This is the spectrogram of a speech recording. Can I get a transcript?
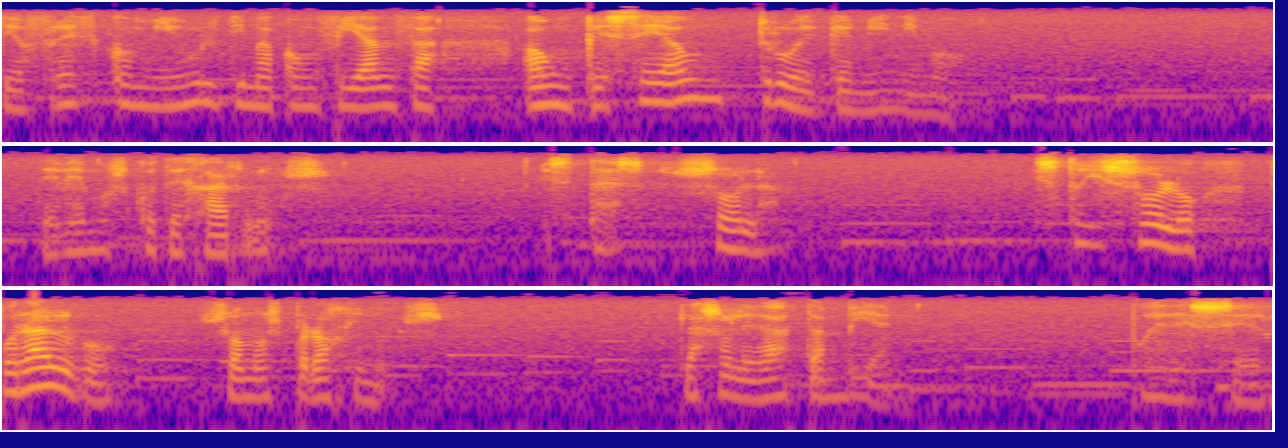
te ofrezco mi última confianza, aunque sea un trueque mínimo. Debemos cotejarnos. Estás sola. Estoy solo por algo. Somos prójimos la soledad también puede ser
